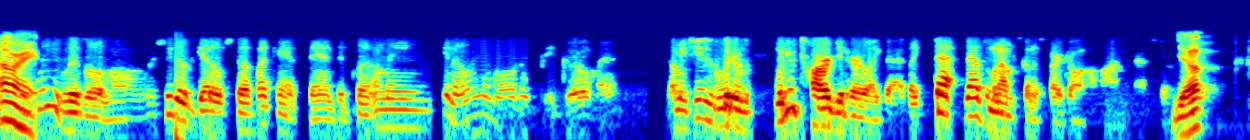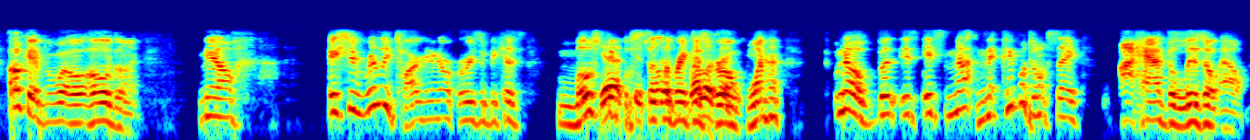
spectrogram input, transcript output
All right. Leave Lizzo alone. When she does ghetto stuff, I can't stand it. But I mean, you know, I'm a big girl, man. I mean, she's literally when you target her like that, like that. That's when I'm just gonna start drawing a line on that stuff. Yep. Okay, but well, hold on. Now, is she really targeting her, or is it because most Yes, people celebrate this girl one? No, but it's it's not. People don't say I have the Lizzo album.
